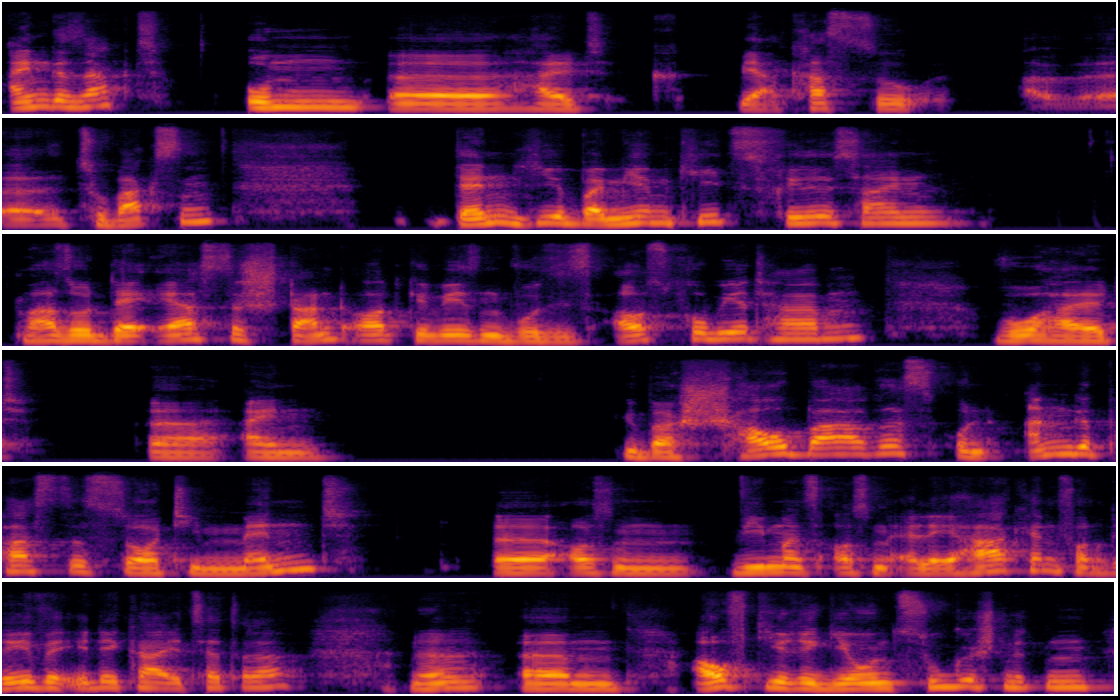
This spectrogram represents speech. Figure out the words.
eingesackt, um äh, halt ja, krass zu, äh, zu wachsen. Denn hier bei mir im Kiez, Friedrichshain, war so der erste Standort gewesen, wo sie es ausprobiert haben, wo halt äh, ein überschaubares und angepasstes Sortiment äh, aus dem, wie man es aus dem LEH kennt, von Rewe, Edeka etc., ne, ähm, auf die Region zugeschnitten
